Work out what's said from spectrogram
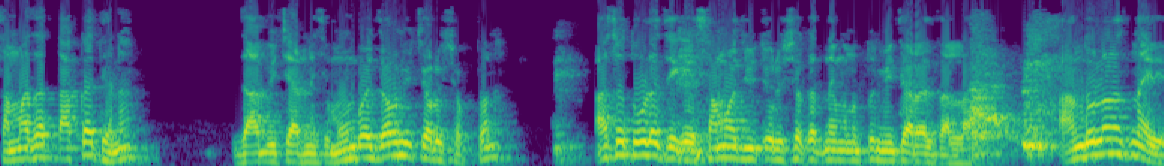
समाजात ताकद आहे ना? जा विचारण्याची. मुंबईत जाऊन विचारू शकतो ना? असं थोडंच आहे की समाज विचारू शकत नाही म्हणून तुम्ही विचारायला चालला. आंदोलनच नाही.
